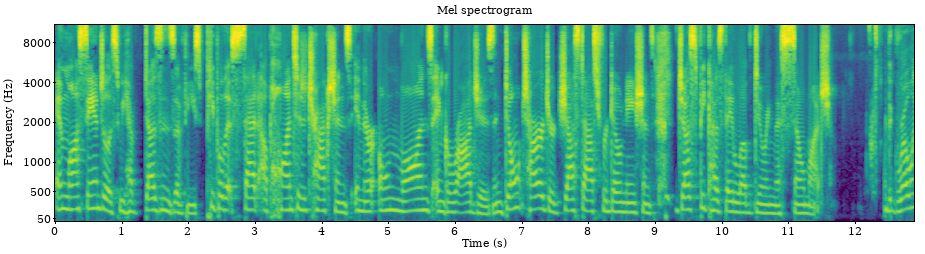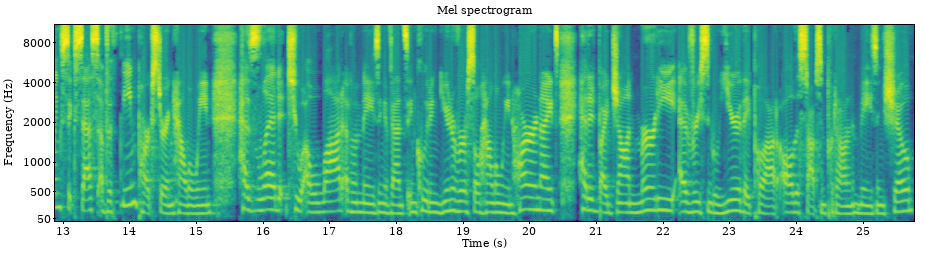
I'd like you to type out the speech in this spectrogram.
In Los Angeles, we have dozens of these people that set up haunted attractions in their own lawns and garages and don't charge or just ask for donations just because they love doing this so much. The growing success of the theme parks during Halloween has led to a lot of amazing events, including Universal Halloween Horror Nights, headed by John Murdy. Every single year, they pull out all the stops and put on an amazing show.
